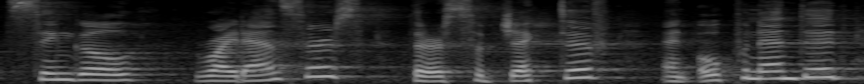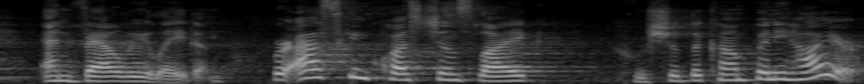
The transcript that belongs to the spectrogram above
single right answers, that are subjective and open ended and value laden. We're asking questions like who should the company hire?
